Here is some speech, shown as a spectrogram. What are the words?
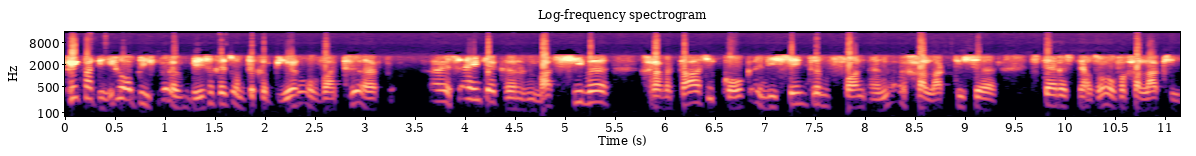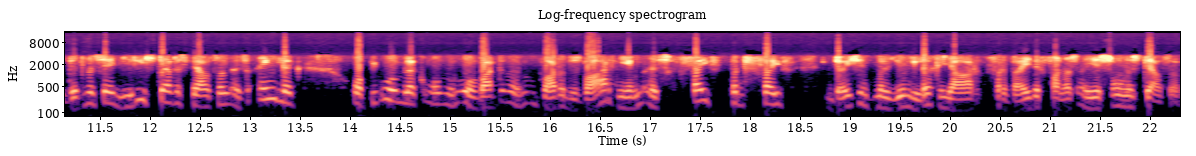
Kyk wat hier op die uh, besig is om te gebeur of wat uh, is eintlik 'n massiewe gravitasiekolk in die sentrum van 'n galaktiese sterrestelsel of 'n galaksie. Dit wil sê hierdie sterrestelsel is eintlik op die oomblik of wat wat ons waarneem is 5.5 duisend miljoen ligjaar verwyder van ons eie sonnestelsel.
